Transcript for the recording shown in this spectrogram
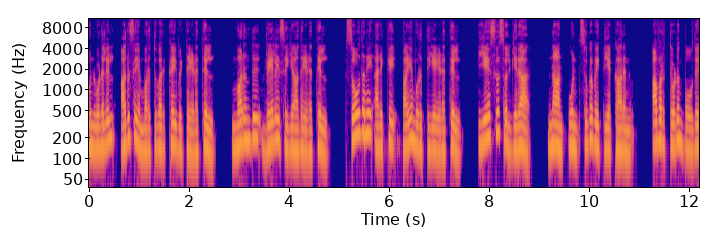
உன் உடலில் அதிசய மருத்துவர் கைவிட்ட இடத்தில் மருந்து வேலை செய்யாத இடத்தில் சோதனை அறிக்கை பயமுறுத்திய இடத்தில் இயேசு சொல்கிறார் நான் உன் சுகவைத்தியக்காரன். அவர் தொடும்போது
